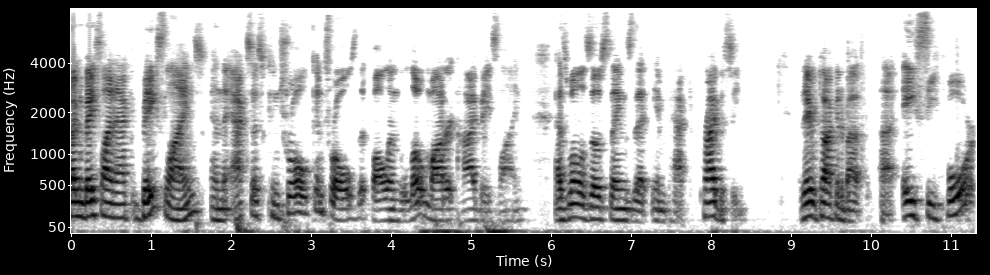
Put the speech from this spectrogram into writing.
Talking baseline act baselines and the access control controls that fall in the low, moderate, high baseline, as well as those things that impact privacy. Today we're talking about uh, AC4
